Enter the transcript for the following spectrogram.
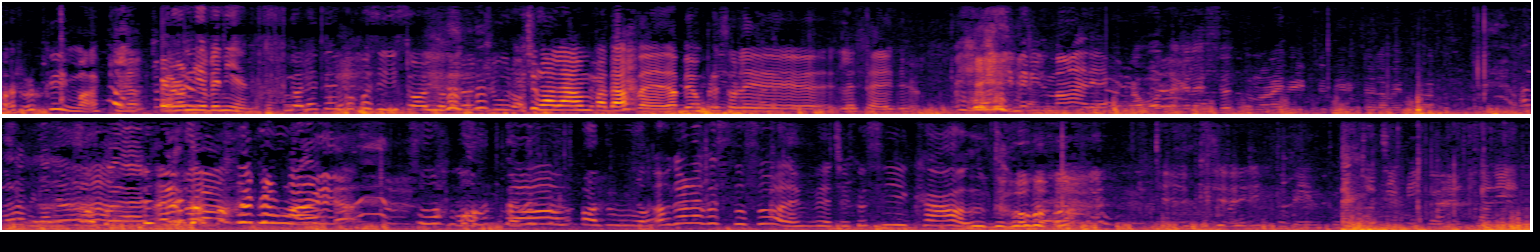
Parrucca in macchina. Per ogni evenienza. Non le tengo così di solito, ve lo giuro. C'è una lampada. Beh, abbiamo preso le, le sedie. per il mare. Una volta che l'hai scelto non hai più diritto di lamentarti. Allora mi la Esatto, che Maria! Sono morta per colpa tua. Ma guarda questo sole invece, è così caldo. Molto tipico del Salento,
